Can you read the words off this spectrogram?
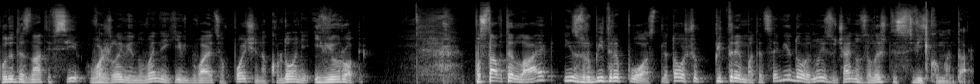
будете знати всі важливі новини, які відбуваються в Польщі, на кордоні і в Європі. Поставте лайк і зробіть репост для того, щоб підтримати це відео. Ну і звичайно залиште свій коментар.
